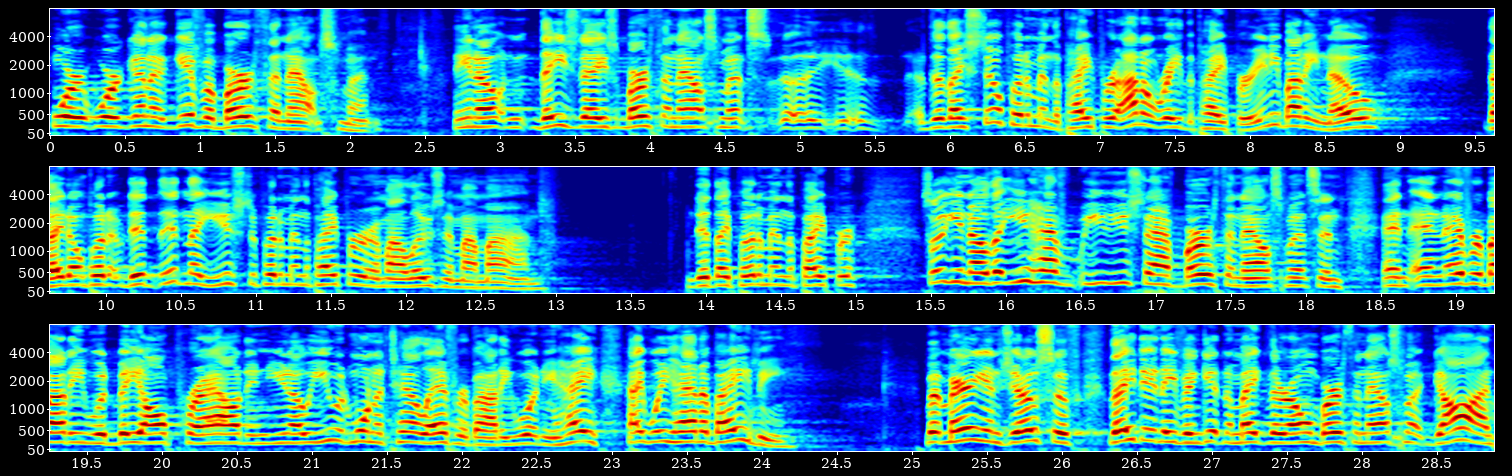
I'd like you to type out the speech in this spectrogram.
were, were going to give a birth announcement, you know, these days, birth announcements. Uh, do they still put them in the paper? I don't read the paper. Anybody know? They don't put it. Did, didn't they used to put them in the paper, or am I losing my mind? Did they put them in the paper? So you know that you have you used to have birth announcements and, and, and everybody would be all proud and you know you would want to tell everybody, wouldn't you? Hey, hey, we had a baby. But Mary and Joseph, they didn't even get to make their own birth announcement. God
